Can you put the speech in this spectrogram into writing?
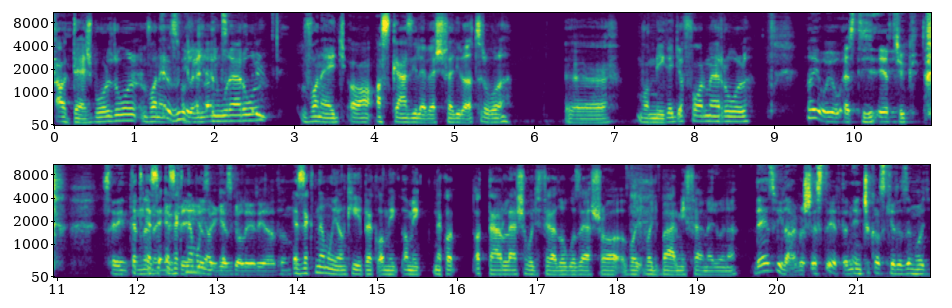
a dashboardról, van egy a villanyóráról, van egy a, a szkázi leves feliratról, van még egy a farmerról. Na jó, jó, ezt így értjük. Szerintem nem ez, ezek nem olyan, az egész galériádon. Ezek nem olyan képek, amik, amiknek a, a tárolása, vagy feldolgozása, vagy, vagy bármi felmerülne. De ez világos, ezt értem. Én csak azt kérdezem, hogy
